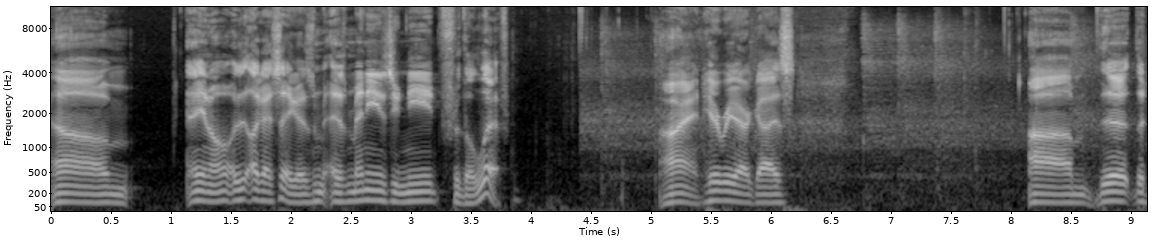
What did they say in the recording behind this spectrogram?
um, and, you know, like I say, as as many as you need for the lift. All right, here we are, guys. Um, the, the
